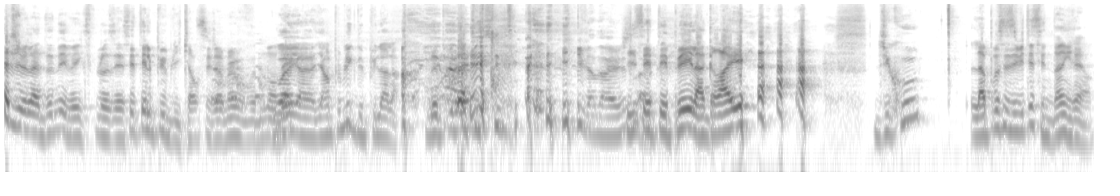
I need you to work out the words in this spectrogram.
Ouais, je vais la donner, il va exploser. C'était le public, hein, si jamais vous vous demandez. Ouais, il y, a- il y a un public depuis là, là. Depuis là, tout de suite, il vient d'arriver il juste s'est. TP, il a graillé. du coup, la possessivité, c'est une dinguerie. hein.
